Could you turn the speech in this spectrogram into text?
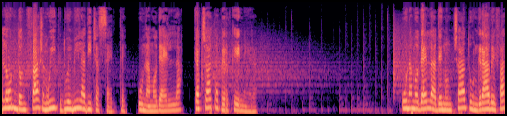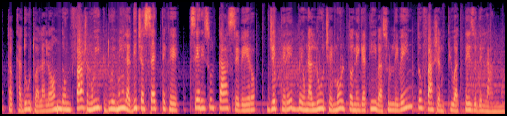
London Fashion Week 2017, una modella, cacciata perché nera. Una modella ha denunciato un grave fatto accaduto alla London Fashion Week 2017 che, se risultasse vero, getterebbe una luce molto negativa sull'evento fashion più atteso dell'anno.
